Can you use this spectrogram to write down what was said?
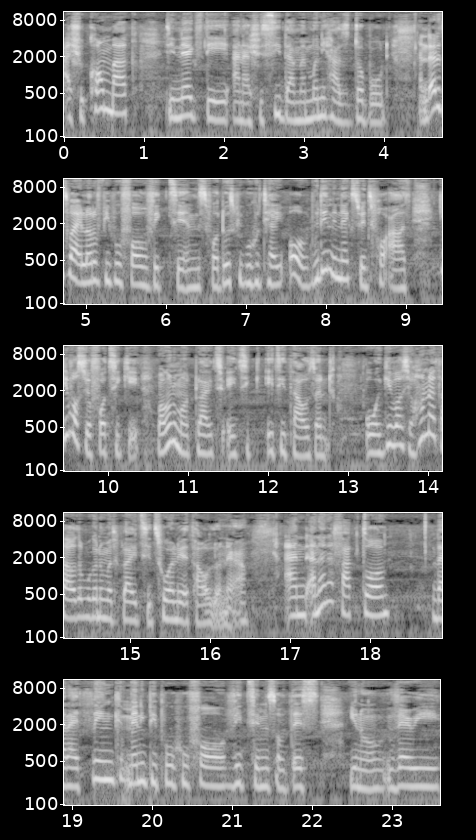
I should come back the next day and I should see that my money has doubled. And that is why a lot of people fall victims for those people who tell you, oh, within the next 24 hours, give us your 40k, we're going to multiply to 80 80,000. Or give us your 100,000, we're going to multiply it to 200,000 naira. And another factor that I think many people who fall victims of this, you know, very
